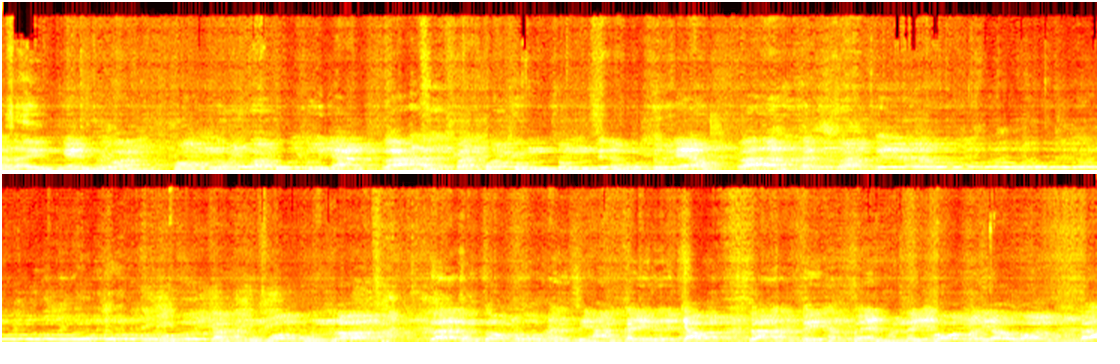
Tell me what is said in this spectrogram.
ทั้งแกงพวงห้องนุ่ยว่าปูตุยานลาทั้งปันควงคุมสุ่มเสือมูตุ ลาทั้องลูกหันสิหางไกลเลือเจ้าลาทั้งปีทั้งเป็นมันไหลโคมาเดียวทองลา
